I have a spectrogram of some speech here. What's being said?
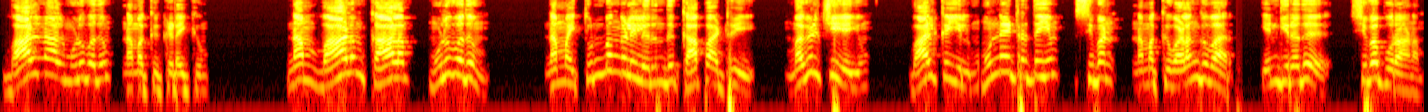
வாழ்நாள் முழுவதும் நமக்கு கிடைக்கும். நாம் வாழும் காலம் முழுவதும் நம்மை துன்பங்களிலிருந்து காப்பாற்றி மகிழ்ச்சியையும் வாழ்க்கையில் முன்னேற்றத்தையும் சிவன் நமக்கு வழங்குவார் என்கிறது சிவபுராணம்.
